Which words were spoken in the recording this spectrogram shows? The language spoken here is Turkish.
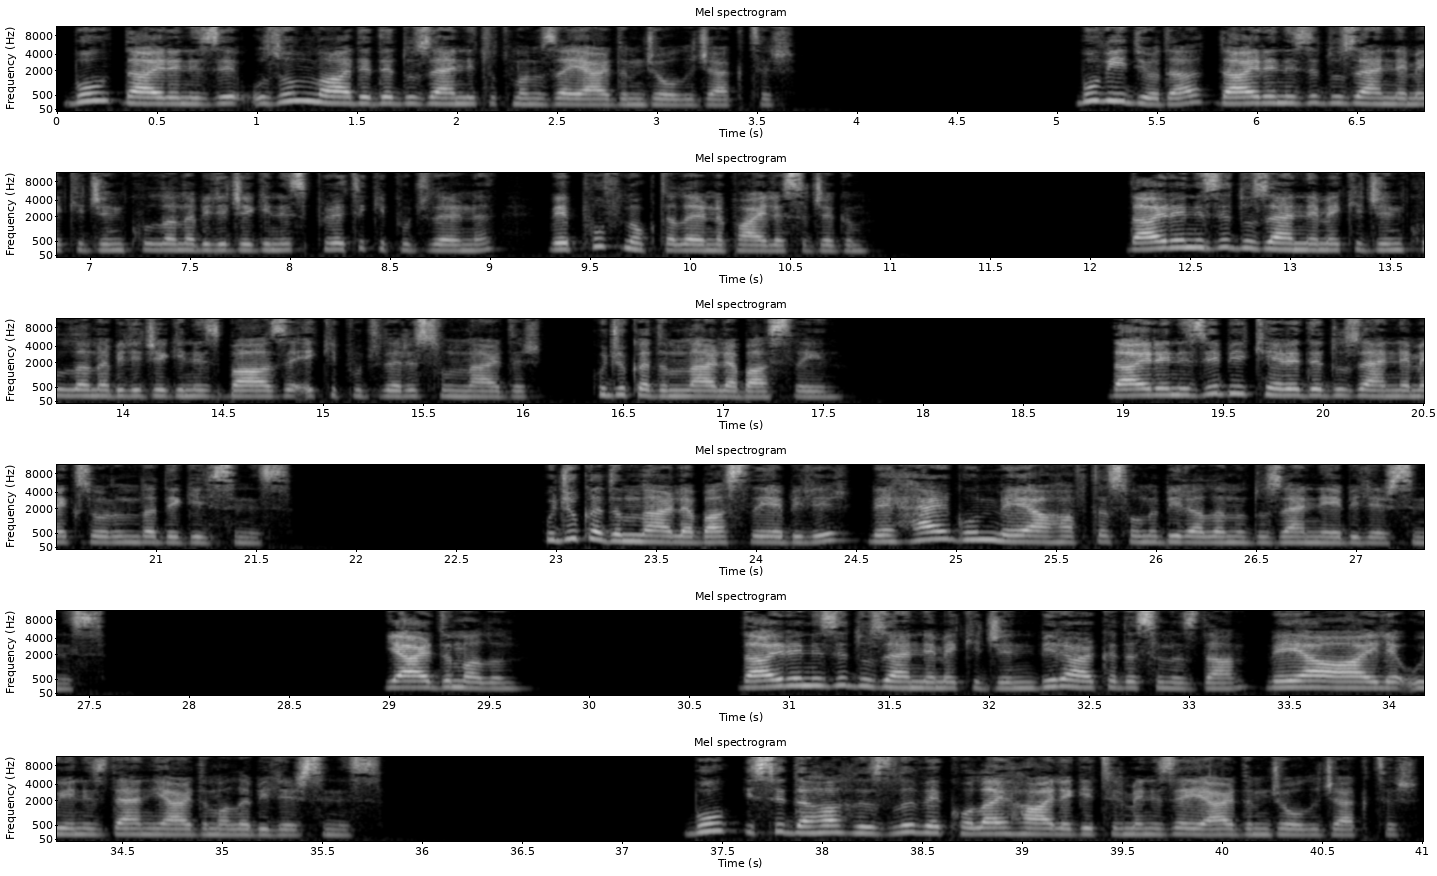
Bu, dairenizi uzun vadede düzenli tutmanıza yardımcı olacaktır. Bu videoda dairenizi düzenlemek için kullanabileceğiniz pratik ipuçlarını ve puf noktalarını paylaşacağım. Dairenizi düzenlemek için kullanabileceğiniz bazı ek ipuçları sunlardır. Kucuk adımlarla başlayın. Dairenizi bir kerede düzenlemek zorunda değilsiniz. Kucuk adımlarla başlayabilir ve her gün veya hafta sonu bir alanı düzenleyebilirsiniz. Yardım alın. Dairenizi düzenlemek için bir arkadaşınızdan veya aile üyenizden yardım alabilirsiniz. Bu, isi daha hızlı ve kolay hale getirmenize yardımcı olacaktır.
